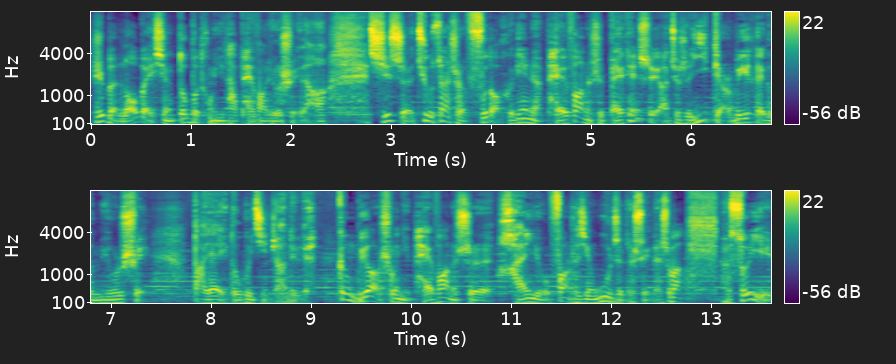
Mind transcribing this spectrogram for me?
日本老百姓都不同意它排放这个水的啊。其实就算是福岛核电站排放的是白开水啊，就是一点危害都没有的水，大家也都会紧张，对不对？更不要说你排放的是含有放射性物质的。水的是吧？所以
